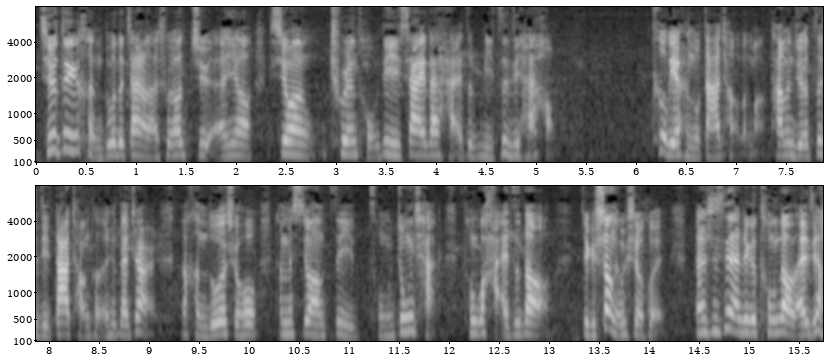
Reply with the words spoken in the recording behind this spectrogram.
其实对于很多的家长来说，要卷，要希望出人头地，下一代孩子比自己还好。特别很多大厂的嘛，他们觉得自己大厂可能是在这儿。那很多的时候，他们希望自己从中产通过孩子到这个上流社会。但是现在这个通道来讲，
